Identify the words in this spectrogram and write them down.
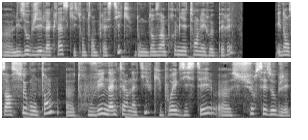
les objets de la classe qui sont en plastique, donc dans un premier temps les repérer, et dans un second temps, euh, trouver une alternative qui pourrait exister euh, sur ces objets.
